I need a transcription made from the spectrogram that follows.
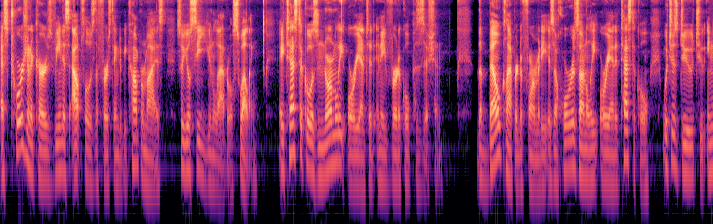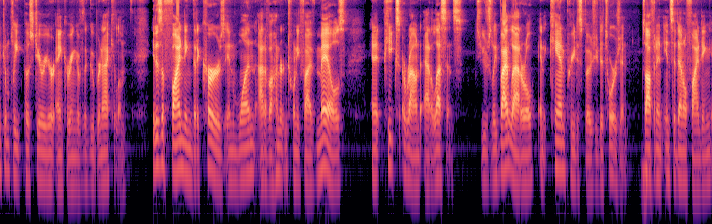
As torsion occurs, venous outflow is the first thing to be compromised, so you'll see unilateral swelling. A testicle is normally oriented in a vertical position. The bell clapper deformity is a horizontally oriented testicle, which is due to incomplete posterior anchoring of the gubernaculum. It is a finding that occurs in 1 out of 125 males, and it peaks around adolescence. It's usually bilateral, and it can predispose you to torsion. It's often an incidental finding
